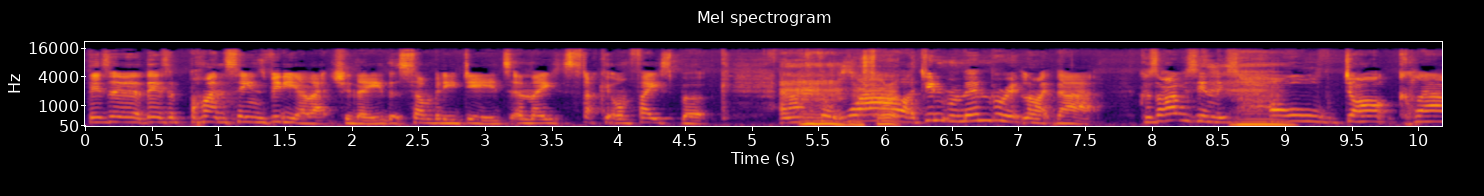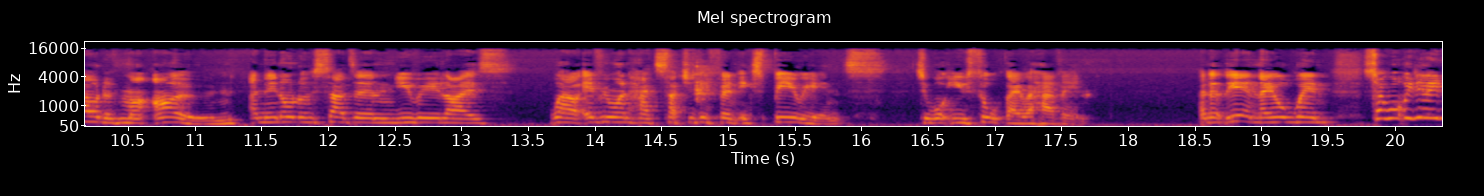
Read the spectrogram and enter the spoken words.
there's a there's a behind the scenes video actually that somebody did, and they stuck it on Facebook, and I thought, wow. I didn't remember it like that because I was in this Hmm. whole dark cloud of my own, and then all of a sudden you realise, wow, everyone had such a different experience to what you thought they were having. And at the end, they all went, "So what we doing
